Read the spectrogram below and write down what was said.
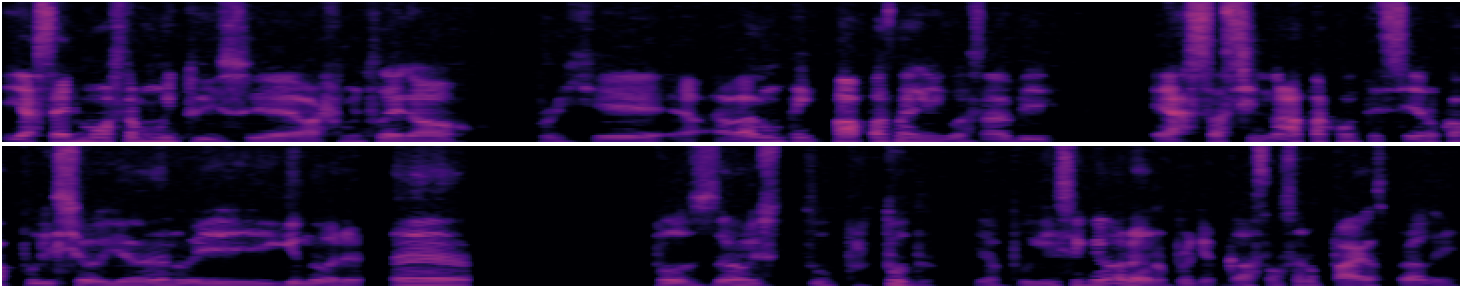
E a série mostra muito isso. E eu acho muito legal. Porque ela não tem papas na língua, sabe? É assassinato acontecendo com a polícia olhando e ignorando. Explosão, estupro, tudo. E a polícia ignorando. Por quê? Porque elas estão sendo pagas por alguém.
